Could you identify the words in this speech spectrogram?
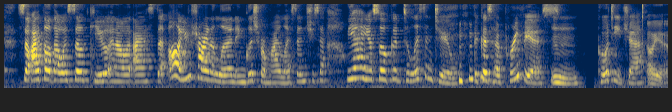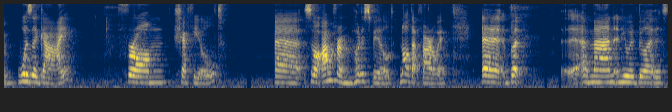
so I thought that was so cute, and I, I asked her, "Oh, you're trying to learn English from my lesson?" She said, "Yeah, you're so good to listen to," because her previous Mm. co-teacher oh yeah. was a guy from Sheffield. Uh, so I'm from Huddersfield, not that far away. Uh, but a man, and he would be like this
